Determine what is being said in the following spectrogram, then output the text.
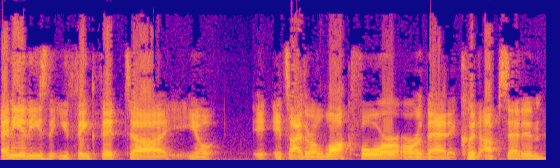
any of these that you think that uh, you know it, it's either a lock for or that it could upset in.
